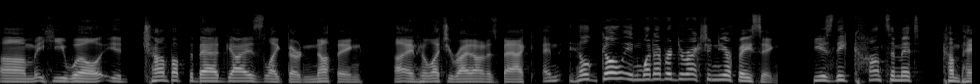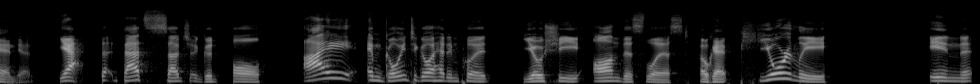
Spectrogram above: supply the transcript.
Um, he will uh, chomp up the bad guys like they're nothing, uh, and he'll let you ride on his back, and he'll go in whatever direction you're facing. He is the consummate companion. Yeah, th- that's such a good poll. I am going to go ahead and put Yoshi on this list Okay. purely in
